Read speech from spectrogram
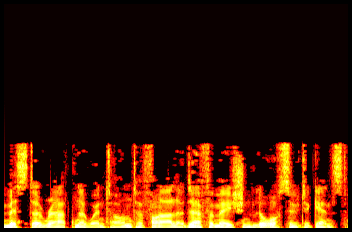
Mr. Ratner went on to file a defamation lawsuit against.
